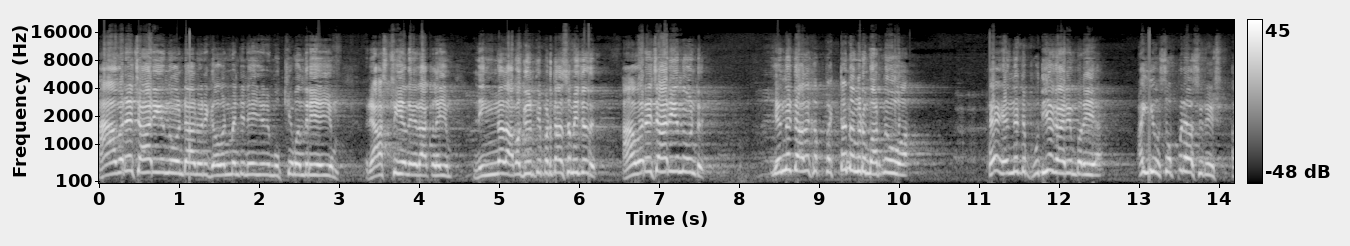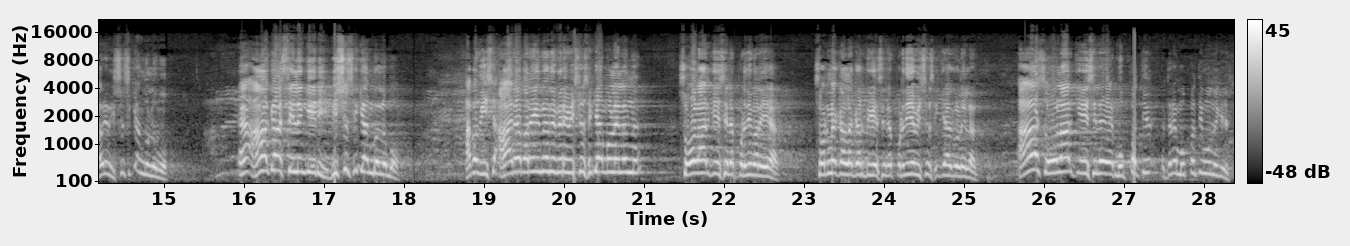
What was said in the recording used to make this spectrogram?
അവരെ ചാരിയുന്നുകൊണ്ടാണ് ഒരു ഗവൺമെന്റിനെയും ഒരു മുഖ്യമന്ത്രിയെയും രാഷ്ട്രീയ നേതാക്കളെയും നിങ്ങൾ അപകീർത്തിപ്പെടുത്താൻ ശ്രമിച്ചത്. അവരെ ചാരിയുന്നുകൊണ്ട്. എന്നിട്ട് അതൊക്കെ പെട്ടെന്ന് അങ്ങോട്ട് മറന്നു പോവാ. ഏ എന്നിട്ട് പുതിയ കാര്യം പറയുക. അയ്യോ സ്വപ്ന സുരേഷ് അവരെ വിശ്വസിക്കാൻ കൊള്ളുമോ? ആകാശ് ഇലങ്കേരി വിശ്വസിക്കാൻ കൊള്ളുമോ? അപ്പൊ ആരാ പറയുന്നത് ഇവരെ വിശ്വസിക്കാൻ കൊള്ളില്ലെന്ന്? സോളാർ കേസിലെ പ്രതി പറയുക സ്വർണക്കള്ളക്കടത്ത് കേസിലെ പ്രതിയെ വിശ്വസിക്കാൻ കൊള്ളില്ല ആ സോളാർ കേസിലെ മുപ്പത്തി എത്ര മുപ്പത്തി മൂന്ന് കേസ്.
